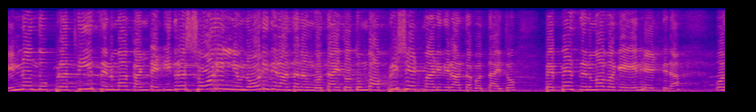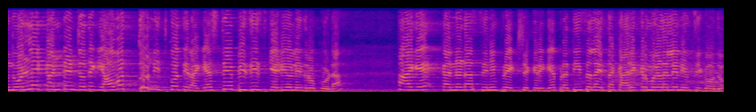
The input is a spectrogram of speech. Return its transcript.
ಇನ್ನೊಂದು ಪ್ರತಿ ಸಿನಿಮಾ ಕಂಟೆಂಟ್ ಇದರ ಶೋರಿಲ್ ನೀವು ನೋಡಿದೀರಾ ಅಂತ ನಂಗೆ ಗೊತ್ತಾಯ್ತು. ತುಂಬಾ ಅಪ್ರಿಶಿಯೇಟ್ ಮಾಡಿದೀರಾ ಅಂತ ಗೊತ್ತಾಯ್ತು. ಪೆಪ್ಪೆ ಸಿನಿಮಾ ಬಗ್ಗೆ ಏನು ಹೇಳ್ತೀರಾ? ಒಂದು ಒಳ್ಳೆ ಕಂಟೆಂಟ್ ಜೊತೆಗೆ ಯಾವತ್ತೂ ನಿಂತ್ಕೋತೀರಾ? ಎಷ್ಟೇ ಬ್ಯುಸಿ ಸ್ಕೆಡ್ಯೂಲ್ ಇದ್ರು ಕೂಡ. ಹಾಗೆ ಕನ್ನಡ ಸಿನಿ ಪ್ರೇಕ್ಷಕರಿಗೆ ಪ್ರತಿ ಸಲ ಇಂಥ ಕಾರ್ಯಕ್ರಮಗಳಲ್ಲೇ ನೀವು ಸಿಗೋದು.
